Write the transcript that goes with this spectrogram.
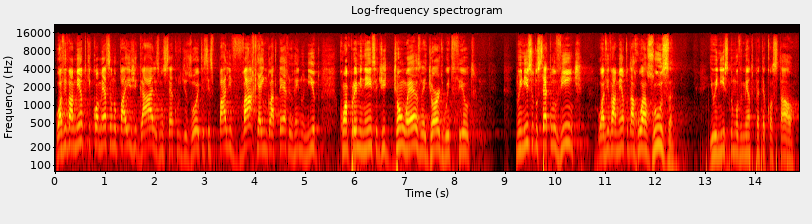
O avivamento que começa no país de Gales no século XVIII e se espalha e varre a Inglaterra e o Reino Unido com a proeminência de John Wesley e George Whitfield. No início do século XX, o avivamento da Rua Azusa e o início do movimento pentecostal.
